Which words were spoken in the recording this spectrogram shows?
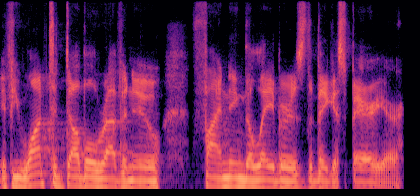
if you want to double revenue, finding the labor is the biggest barrier.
